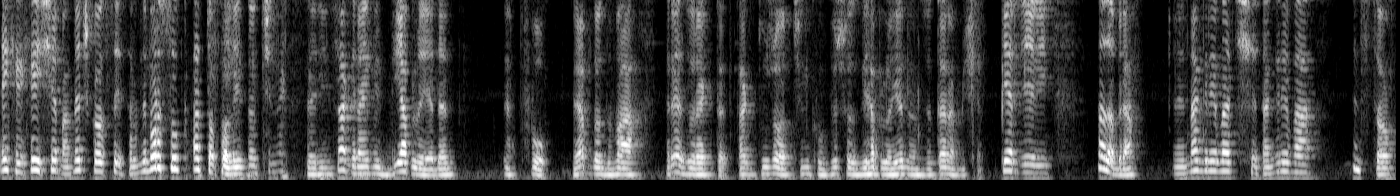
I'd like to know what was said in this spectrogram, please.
Hej, hej, hej, siemaneczko, z tej strony Borsuk, a to kolejny odcinek z serii Zagrajmy Diablo 1, fu, Diablo 2 Resurrected. Tak dużo odcinków wyszło z Diablo 1, że teraz mi się pierdzieli. No dobra, y, nagrywać się nagrywa, więc co,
